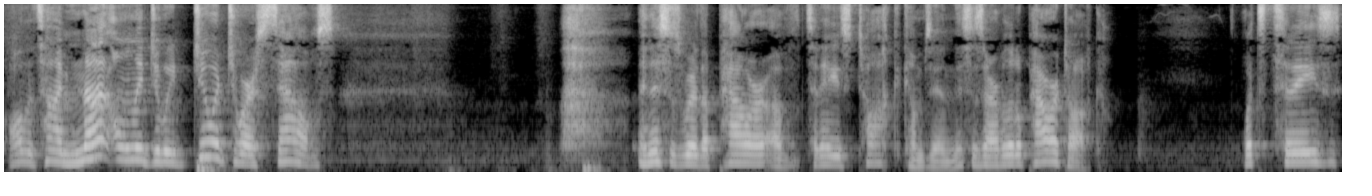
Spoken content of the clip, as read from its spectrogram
all the time. Not only do we do it to ourselves, and this is where the power of today's talk comes in. This is our little power talk. What's today's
